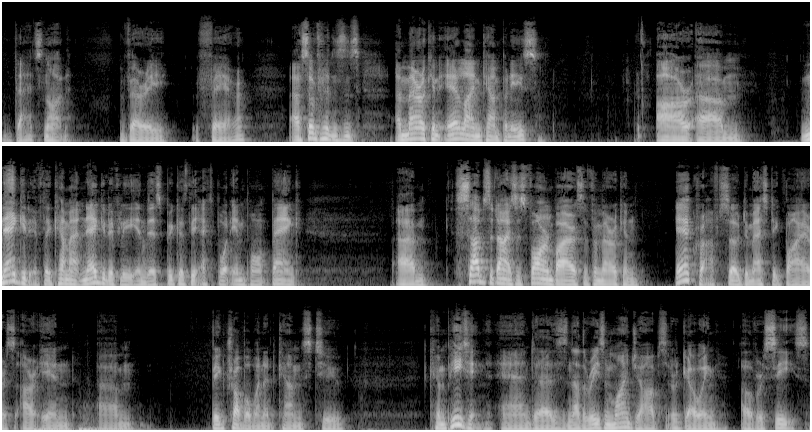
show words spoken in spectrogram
that's not very fair. Uh, so, for instance, American airline companies are um, negative. They come out negatively in this because the Export Import Bank um, subsidizes foreign buyers of American aircraft. So domestic buyers are in um, big trouble when it comes to competing. And uh, this is another reason why jobs are going overseas.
